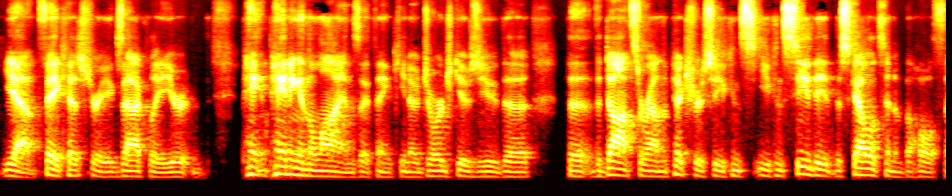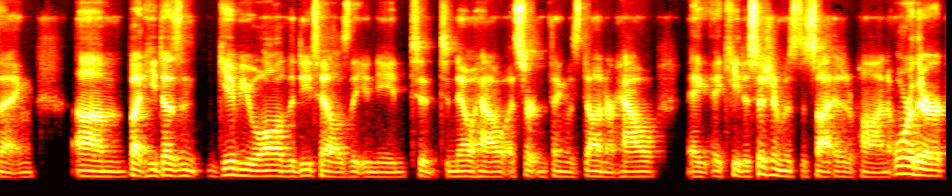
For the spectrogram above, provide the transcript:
Yeah fake history exactly. You're paint, painting in the lines i think you know george gives you the the the dots around the picture so you can you can see the the skeleton of the whole thing. Um, but he doesn't give you all of the details that you need to to know how a certain thing was done or how a, a key decision was decided upon. Or they're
